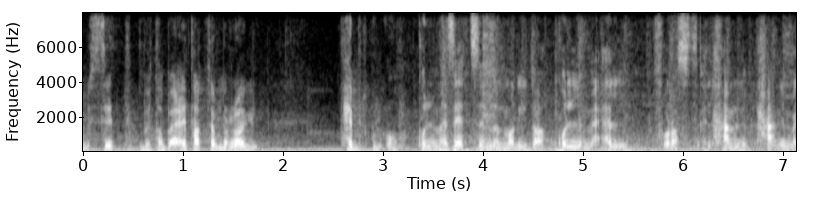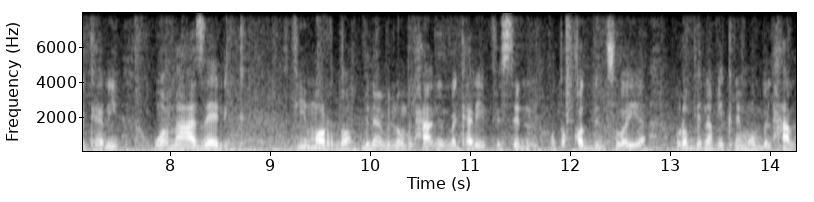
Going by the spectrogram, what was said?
والست بطبيعتها أكتر من الراجل تحب تكون أم. كل ما زاد سن المريضة كل ما قل فرص الحمل بالحقن المجهري ومع ذلك في مرضى بنعمل لهم الحقن المجهري في سن متقدم شوية وربنا بيكرمهم بالحمل.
